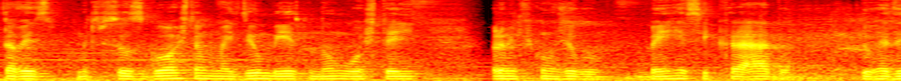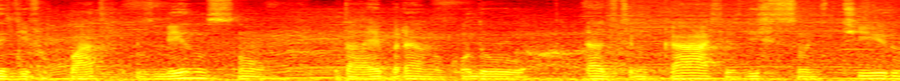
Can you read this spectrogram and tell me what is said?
Talvez muitas pessoas gostam, mas eu mesmo não gostei. Pra mim ficou um jogo bem reciclado do Resident Evil 4, os mesmos sons. Eu tava reparando quando tava destruindo caixas, de som de tiro,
